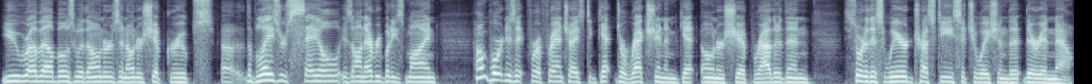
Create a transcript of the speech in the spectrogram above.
You rub elbows with owners and ownership groups. Uh, the Blazers sale is on everybody's mind. How important is it for a franchise to get direction and get ownership rather than sort of this weird trustee situation that they're in now?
